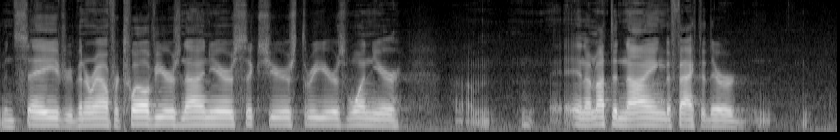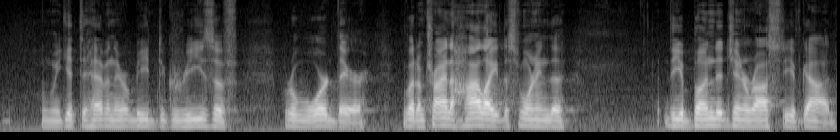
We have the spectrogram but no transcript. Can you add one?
been saved or you've been around for 12 years, 9 years, 6 years, 3 years, 1 year. Um, and I'm not denying the fact that there are, when we get to heaven, there will be degrees of reward there. But I'm trying to highlight this morning the, the abundant generosity of God,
